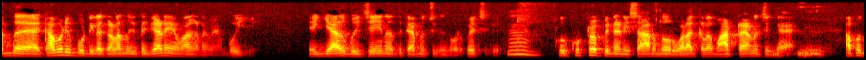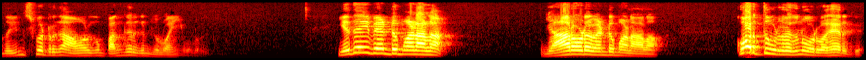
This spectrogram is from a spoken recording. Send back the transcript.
அந்த கபடி போட்டியில கலந்துக்கிட்டு கேடயம் வாங்கினவன் போய் எங்கேயாவது போய் செயின் எடுத்துட்டான்னு வச்சுக்கோங்க ஒரு பேச்சுக்கு. ஒரு குற்ற பின்னணி சார்ந்த ஒரு வழக்கில் மாட்டான்னு வச்சுங்க. அப்போ இந்த இன்ஸ்பெக்டருக்கும் அவருக்கும் பங்கு இருக்குன்னு சொல்லுவாங்க எதை வேண்டுமானாலும் யாரோட வேண்டுமானாலும் கோர்த்து விடுறதுன்னு ஒரு வகை இருக்கு.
